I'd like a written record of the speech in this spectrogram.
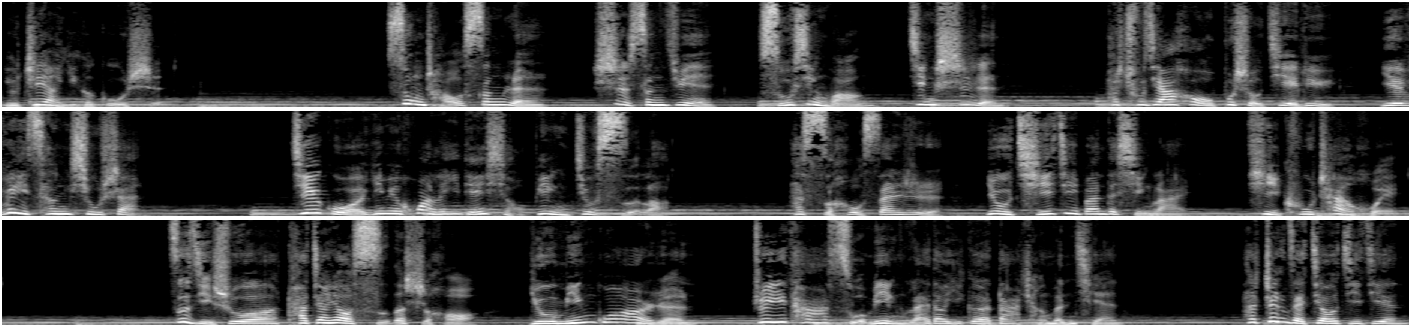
有这样一个故事：宋朝僧人释僧俊，俗姓王，经师人。他出家后不守戒律，也未曾修善，结果因为患了一点小病就死了。他死后三日，又奇迹般的醒来，啼哭忏悔，自己说他将要死的时候，有明光二人追他索命来到一个大城门前，他正在焦急间。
